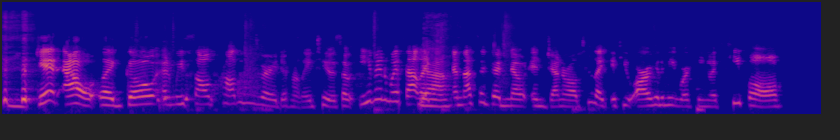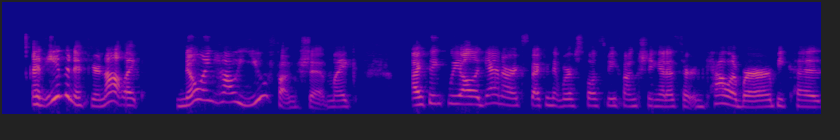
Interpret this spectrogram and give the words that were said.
get out like go and we solve problems very differently too so even with that like yeah. and that's a good note in general too like if you are going to be working with people and even if you're not like knowing how you function like i think we all again are expecting that we're supposed to be functioning at a certain caliber because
